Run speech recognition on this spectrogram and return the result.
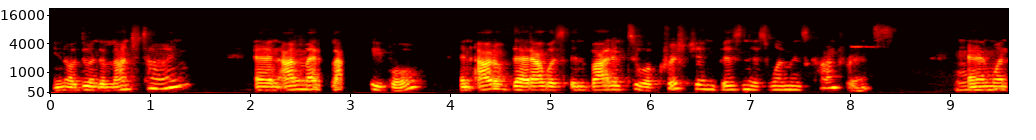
you know, during the lunchtime, and I met a lot of people. And out of that, I was invited to a Christian business women's conference. Mm-hmm. And when I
